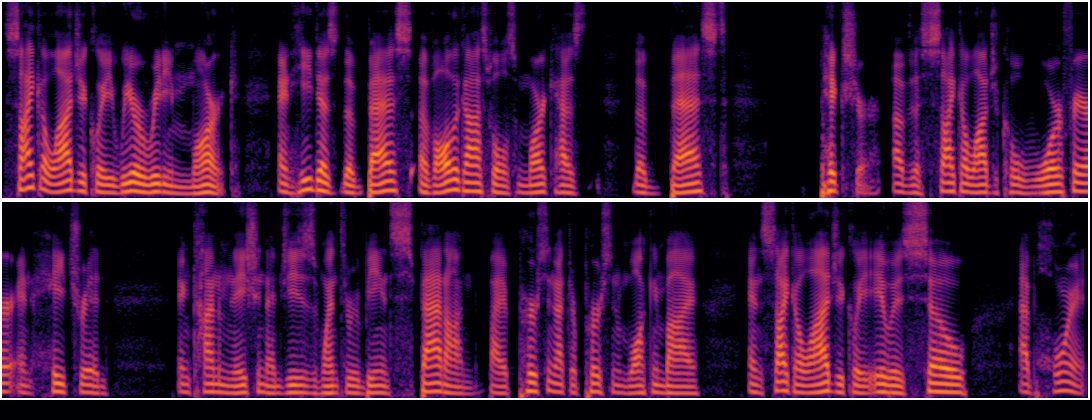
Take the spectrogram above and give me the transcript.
Psychologically, we were reading Mark, and he does the best of all the Gospels. Mark has the best picture of the psychological warfare and hatred and condemnation that Jesus went through being spat on by person after person walking by. And psychologically, it was so abhorrent.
